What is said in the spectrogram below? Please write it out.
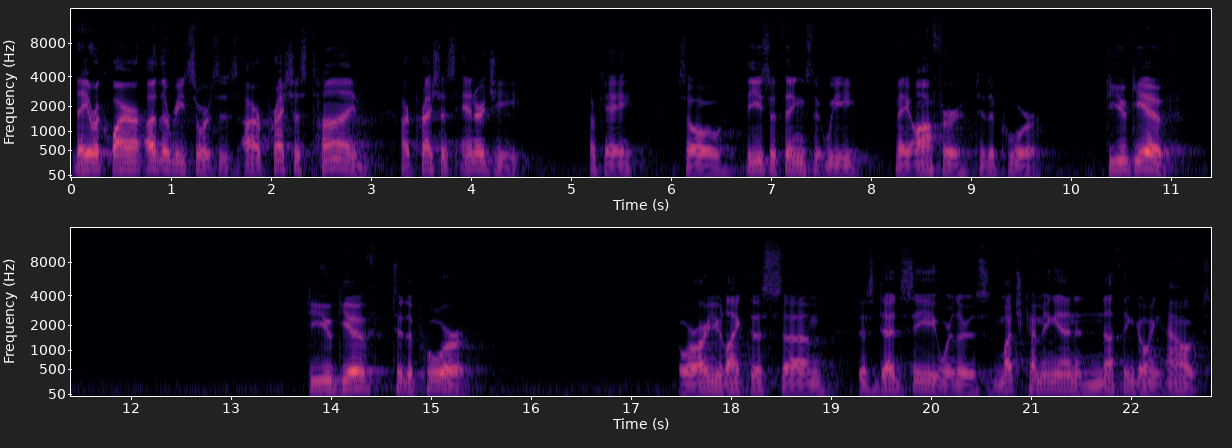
They require other resources, our precious time, our precious energy. Okay? So these are things that we may offer to the poor. Do you give? Do you give to the poor? Or are you like this, um, this Dead Sea where there's much coming in and nothing going out?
